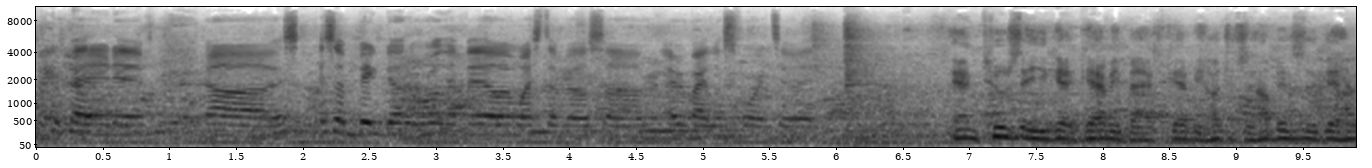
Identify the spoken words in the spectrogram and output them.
they're competitive. Uh, it's, it's, a big deal to Royalville and Westerville, so everybody looks forward to it. And Tuesday you get Gabby back, Gabby Hutchinson. How big is it to get her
